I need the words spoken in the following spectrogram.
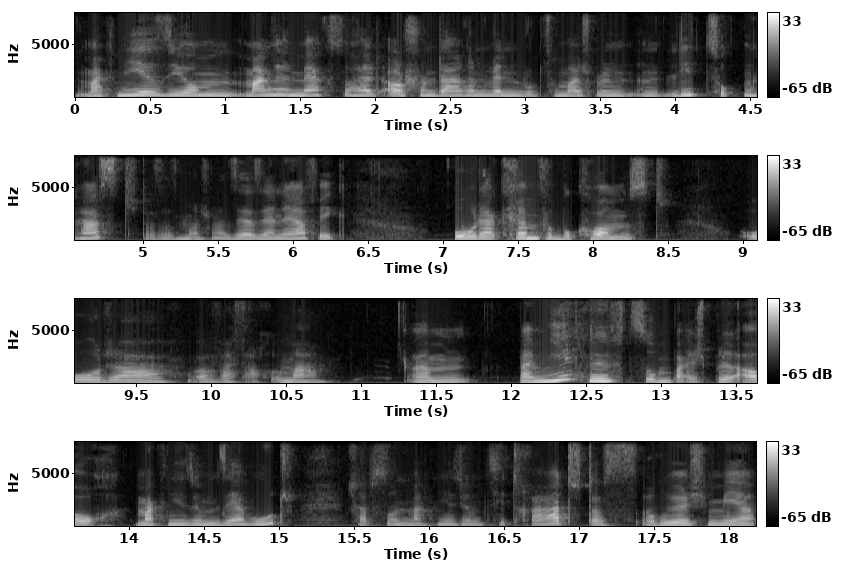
Magnesiummangel merkst du halt auch schon darin, wenn du zum Beispiel ein Lidzucken hast, das ist manchmal sehr, sehr nervig, oder Krämpfe bekommst oder was auch immer. Ähm, bei mir hilft zum Beispiel auch Magnesium sehr gut. Ich habe so ein Magnesiumcitrat, das rühre ich mir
